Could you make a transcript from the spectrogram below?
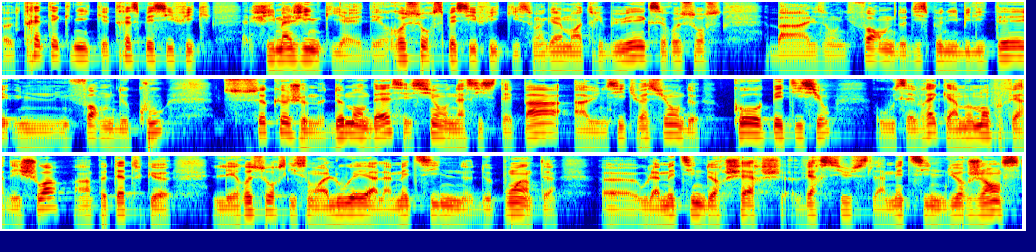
euh, très techniques et très spécifiques, j'imagine qu'il y a des ressources spécifiques qui sont également attribuées, que ces ressources, ben, elles ont une forme de disponibilité, une, une forme de coût. Ce que je me demandais, c'est si on n'assistait pas à une situation de coopétition, où c'est vrai qu'à un moment, il faut faire des choix. Hein. Peut-être que les ressources qui sont allouées à la médecine de pointe euh, ou la médecine de recherche versus la médecine d'urgence,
